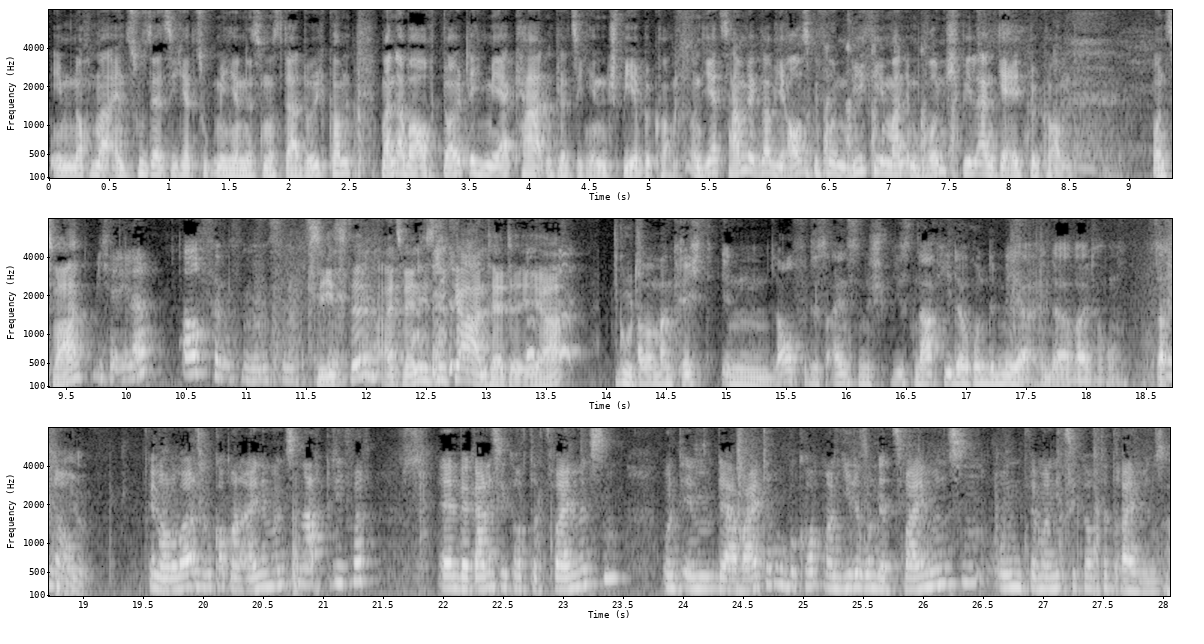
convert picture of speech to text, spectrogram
eben nochmal ein zusätzlicher Zugmechanismus da durchkommt, man aber auch deutlich mehr Karten plötzlich ins Spiel bekommt. Und jetzt haben wir, glaube ich, rausgefunden, wie viel man im Grundspiel an Geld bekommt. Und zwar, Michaela? auch fünf Münzen. siehste, als wenn ich es nicht geahnt hätte, ja? Gut. Aber man kriegt im Laufe des einzelnen Spiels nach jeder Runde mehr in der Erweiterung, sagt Genau. ihr. Genau, normalerweise bekommt man eine Münze nachgeliefert. Ähm, wer gar nichts gekauft hat, zwei Münzen. Und in der Erweiterung bekommt man jede Runde zwei Münzen und wenn man nichts gekauft hat, drei Münzen.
